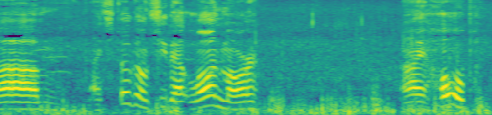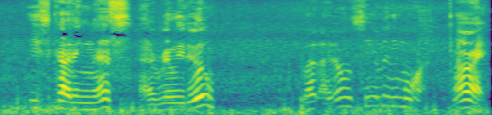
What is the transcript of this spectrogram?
Um, I still don't see that lawnmower. I hope he's cutting this. I really do. But I don't see him anymore. All right,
